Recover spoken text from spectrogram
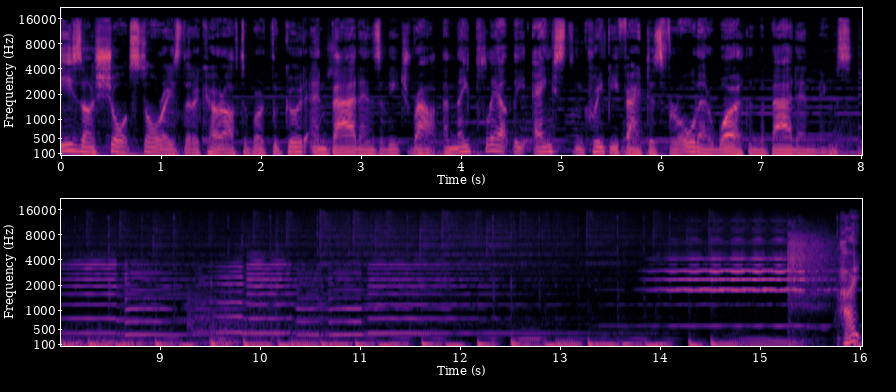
These are short stories that occur after both the good and bad ends of each route, and they play out the angst and creepy factors for all their worth in the bad endings. Hi,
